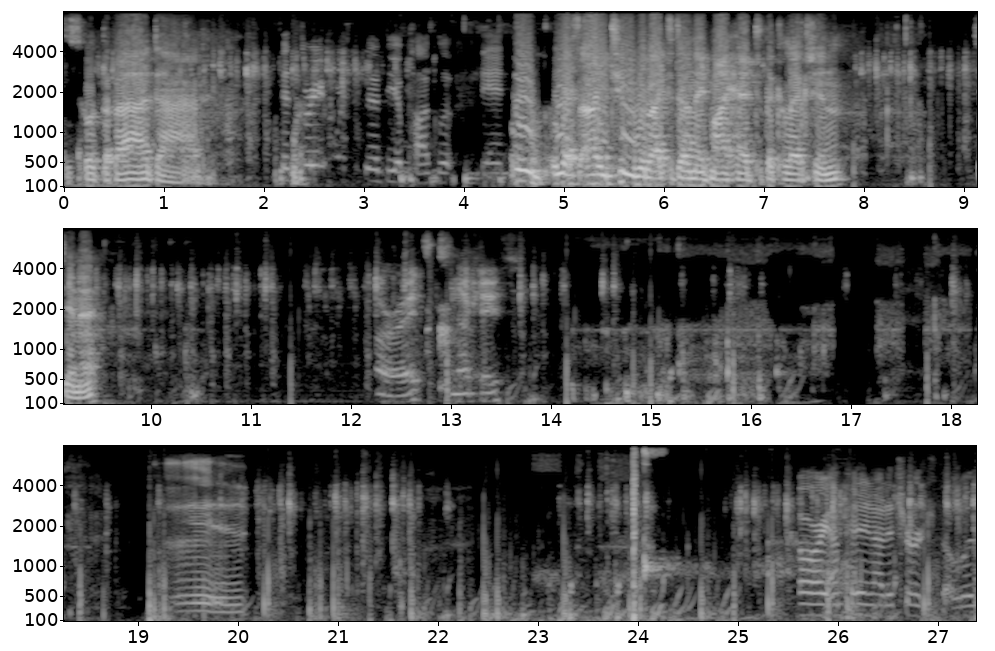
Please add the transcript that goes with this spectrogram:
He's got the bad dad. The three horsemen of the apocalypse stand. Oh, yes, I too would like to donate my head to the collection. Jenna. Alright, in that case. Alright, I'm heading out of church, fellas.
